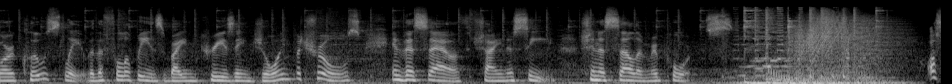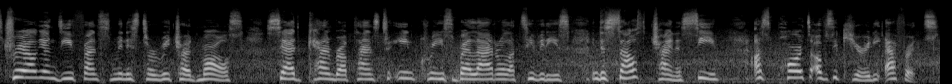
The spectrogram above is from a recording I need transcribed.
more closely with the Philippines by increasing joint patrols in the South China Sea. Shina Selim reports. Australian Defence Minister Richard Marles said Canberra plans to increase bilateral activities in the South China Sea as part of security efforts.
